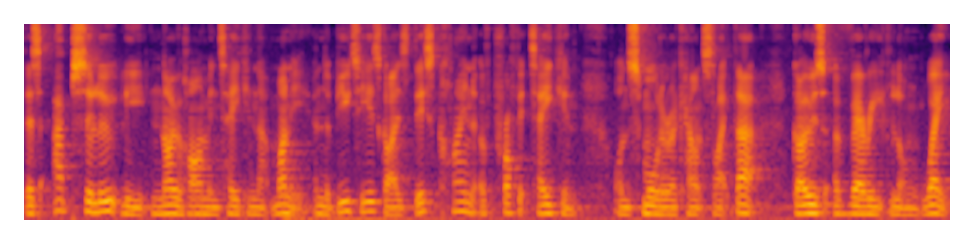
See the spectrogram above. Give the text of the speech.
there's absolutely no harm in taking that money. And the beauty is, guys, this kind of profit taking on smaller accounts like that goes a very long way.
